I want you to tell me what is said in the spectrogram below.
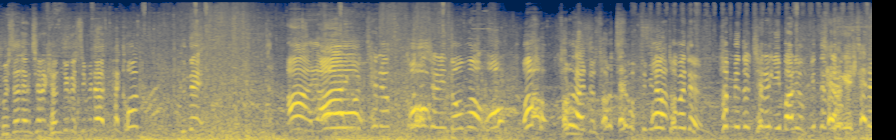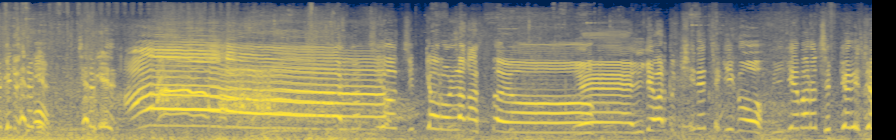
불사장치를 견디고 있습니다. 탈콘. 근데 아, 아 이거 체력 컨디션이 너무 어? 어? 서로 알죠. 서로 체력 없습니다. 어, 토메드 한민도 체력이 많이 없기 때문에 체력 1, 체력 1, 체력 1, 어. 체력 1. 아! 이거 티어 집결 올라갔어요. 예, 이게 바로 또 키네틱이고 이게 바로 집결이죠.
